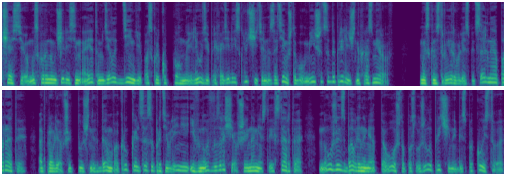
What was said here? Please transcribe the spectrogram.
К счастью, мы скоро научились и на этом делать деньги, поскольку полные люди приходили исключительно за тем, чтобы уменьшиться до приличных размеров. Мы сконструировали специальные аппараты, отправлявшие тучных дам вокруг кольца сопротивления и вновь возвращавшие на место их старта, но уже избавленными от того, что послужило причиной беспокойства.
